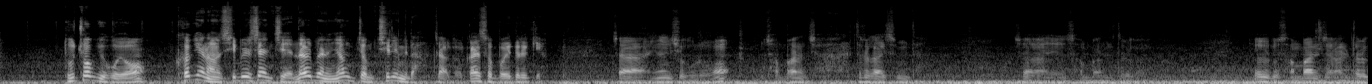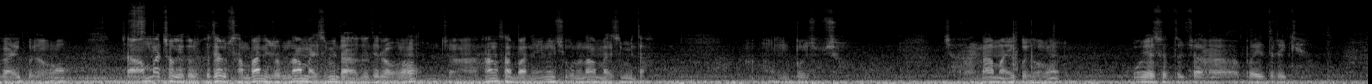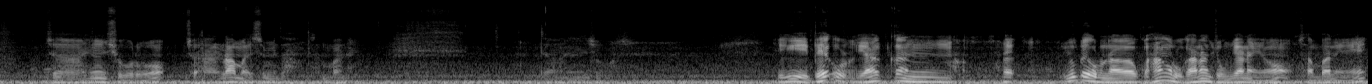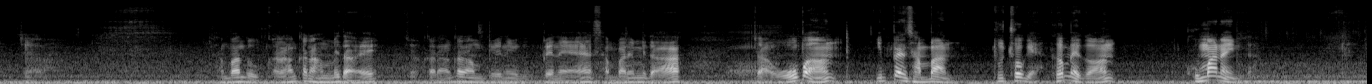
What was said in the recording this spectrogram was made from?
두 촉이고요. 크기는 11cm에 넓이는 0.7입니다. 자 가까이서 보여드릴게요. 자 이런 식으로 3반은 잘 들어가 있습니다. 자 3반 들어가 여기도 3반이 잘 들어가 있고요. 자, 엄마 쪽에도 그대로 3반이 좀 남아 있습니다. 그대로. 자, 항산반이 이런 식으로 남아 있습니다. 어, 이 보십시오. 잘 남아 있고요. 위에서도 자, 보여드릴게요. 자, 이런 식으로 잘 남아 있습니다. 3반에. 자, 이런 식으로. 이게 100으로 약간 유백으로 나가고 항으로 가는 종자네요. 3반에. 자, 한반도 까랑까랑합니다. 자, 변이 변에 3반입니다. 자, 5번 입변 3반 두 촉에 금액은 9만 원입니다.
